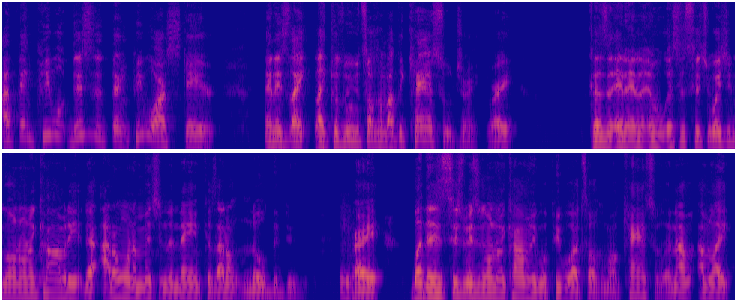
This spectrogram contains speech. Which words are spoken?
I think people. This is the thing. People are scared, and it's like like because we were talking about the cancel drink, right? Because it, it, it's a situation going on in comedy that I don't want to mention the name because I don't know the dude, Mhm. right? But there's a situation going on in comedy where people are talking about cancel, and I'm, I'm like,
